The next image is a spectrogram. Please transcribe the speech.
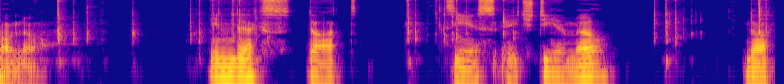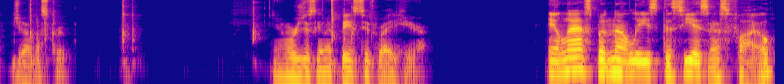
Oh no. Index dot cshtml dot javascript. And we're just going to paste it right here. And last but not least, the CSS file.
